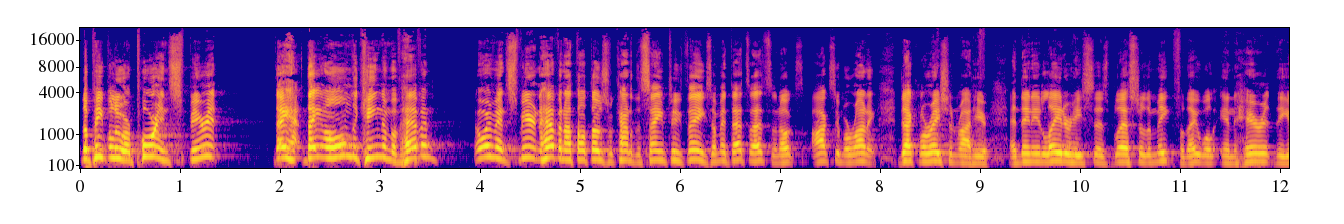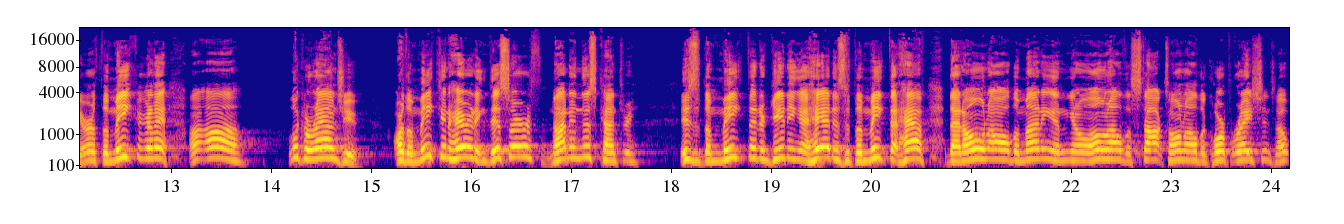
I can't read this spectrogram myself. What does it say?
The people who are poor in spirit, they, they own the kingdom of heaven. Oh, wait a minute, spirit and heaven, I thought those were kind of the same two things. I mean, that's, that's an oxymoronic declaration right here. And then later he says, Blessed are the meek, for they will inherit the earth. The meek are going to, uh uh, look around you. Are the meek inheriting this earth? Not in this country. Is it the meek that are getting ahead? Is it the meek that have that own all the money and you know own all the stocks, own all the corporations? Oh,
